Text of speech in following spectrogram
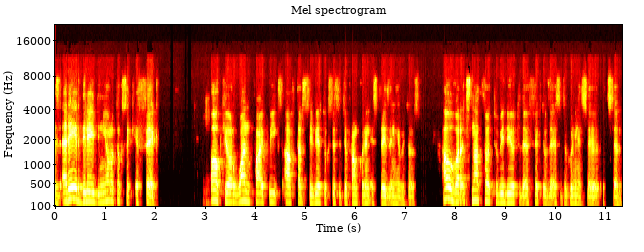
is a rare delayed neurotoxic effect occur one five weeks after severe toxicity from cholinesterase inhibitors. However, it's not thought to be due to the effect of the acetylcholine itself.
